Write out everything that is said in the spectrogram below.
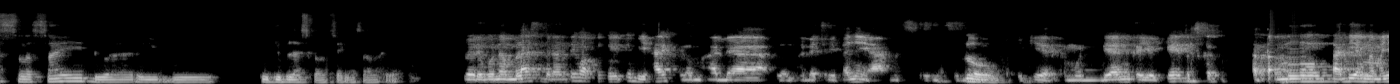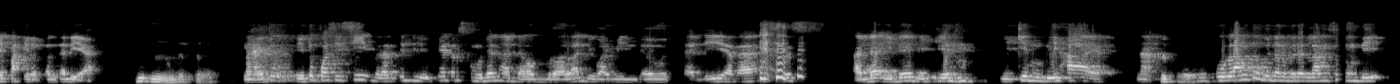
selesai 2017 kalau saya nggak salah ya. 2016 berarti waktu itu Beehive belum ada belum ada ceritanya ya masih masih Belum. terpikir. Kemudian ke UK terus ke- ketemu tadi yang namanya Pak Hilton tadi ya. Mm-mm, betul. Nah itu itu posisi berarti di UK terus kemudian ada obrolan di Warmindo tadi ya kan. Terus ada ide bikin bikin Beehive. Nah Betul. pulang tuh benar-benar langsung di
